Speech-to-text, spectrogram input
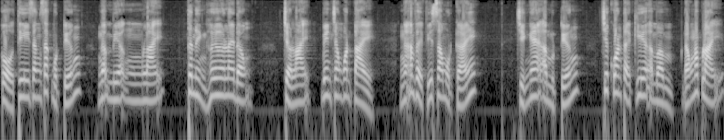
Cổ thi răng rắc một tiếng, ngậm miệng lại, thân hình hơi hơi lay động, trở lại bên trong quan tài, ngã về phía sau một cái. Chỉ nghe ầm một tiếng, chiếc quan tài kia ầm ầm đóng nắp lại.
